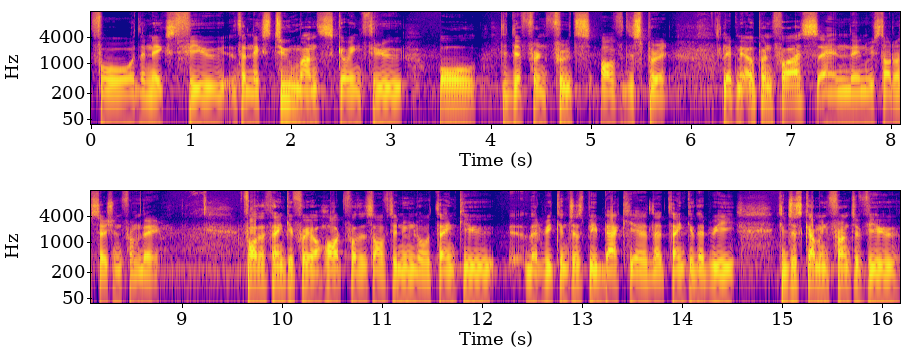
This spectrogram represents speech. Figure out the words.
for the next few, the next two months, going through all the different fruits of the Spirit. Let me open for us, and then we start our session from there. Father, thank you for your heart for this afternoon, Lord. Thank you that we can just be back here. That thank you that we can just come in front of you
